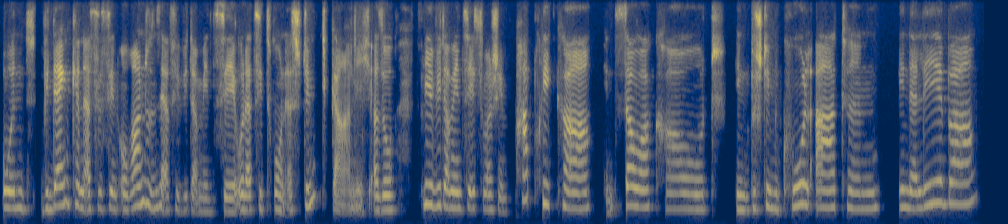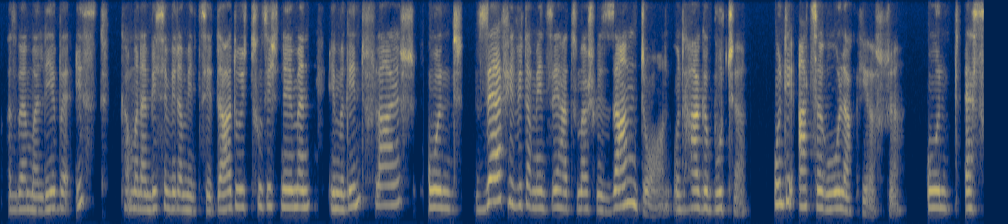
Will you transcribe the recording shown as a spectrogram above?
Und wir denken, es ist in Orangen sehr viel Vitamin C oder Zitronen. Es stimmt gar nicht. Also viel Vitamin C ist zum Beispiel in Paprika, in Sauerkraut, in bestimmten Kohlarten, in der Leber. Also wenn man Leber isst, kann man ein bisschen Vitamin C dadurch zu sich nehmen, im Rindfleisch. Und sehr viel Vitamin C hat zum Beispiel Sanddorn und Hagebutte und die Acerola-Kirsche. Und es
